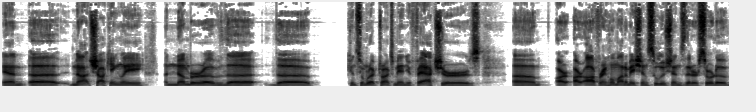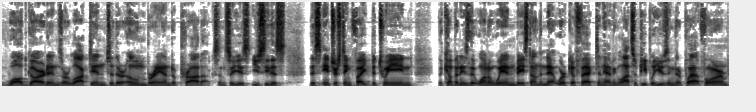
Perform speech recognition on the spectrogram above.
and uh, not shockingly, a number of the the consumer electronics manufacturers um, are are offering home automation solutions that are sort of walled gardens or locked into their own brand of products. And so you you see this this interesting fight between the companies that want to win based on the network effect and having lots of people using their platform,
